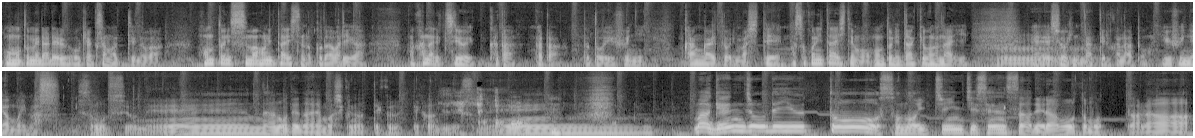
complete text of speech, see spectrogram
お求められるお客様っていうのは本当にスマホに対してのこだわりがかなり強い方々だというふうに考えておりまして、まあ、そこに対しても本当に妥協のない、えー、商品になっているかなというふうには思います。そうですよね。なので悩ましくなってくるって感じですね。まあ現状で言うとその1インチセンサーで選ぼうと思ったら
